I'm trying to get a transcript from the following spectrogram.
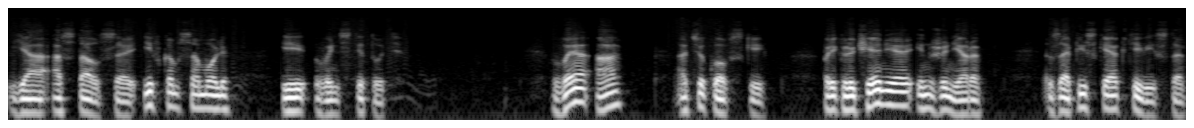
Я остался и в комсомоле, и в институте. В. А. Атюковский. Приключения инженера. Записки активиста.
